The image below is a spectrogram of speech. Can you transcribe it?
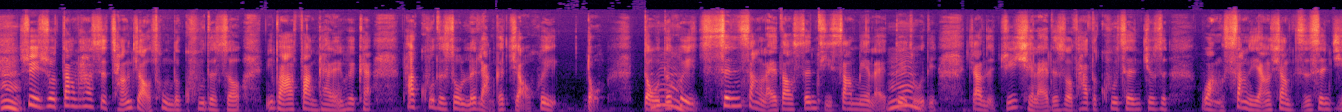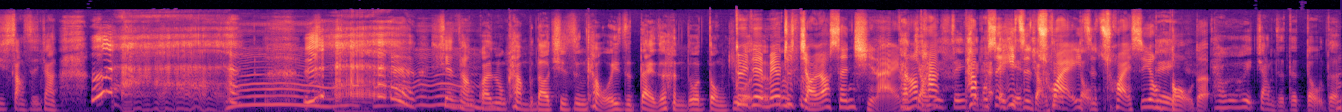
嗯，所以说当他是肠绞痛的哭的时候，你把他放开来，你会看他哭的时候，那两个脚会抖，抖的会升上来到身体上面来，对着我点这样子举起来的时候，他的哭声就是往上扬，像直升机上升这样。呃现场观众看不到，其实你看我一直带着很多动作。对对，没有，就脚要伸起来，然后他他不是一直踹一直踹，是用抖的。他会会这样子的抖的，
